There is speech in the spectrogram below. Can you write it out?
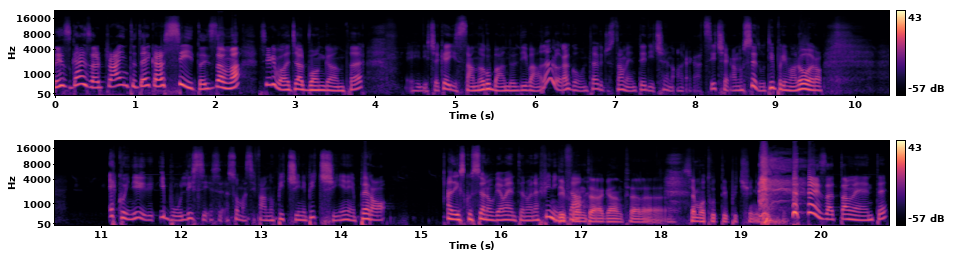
these guys are trying to take our seat, insomma, si rivolge al buon Gunther e dice che gli stanno rubando il divano. Allora Gunther giustamente dice no ragazzi c'erano seduti prima loro. E quindi i bulli si, insomma si fanno piccini piccini, però la discussione ovviamente non è finita. Di fronte a Gunther eh, siamo tutti piccini. Esattamente.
